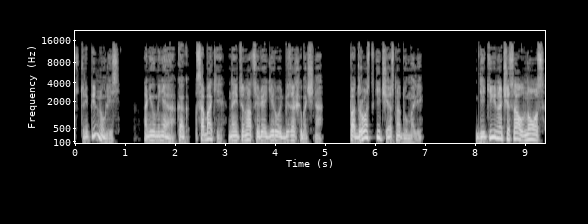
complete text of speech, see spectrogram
Стрепенулись. Они у меня, как собаки, на интонацию реагируют безошибочно. Подростки честно думали. Детина чесал нос,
